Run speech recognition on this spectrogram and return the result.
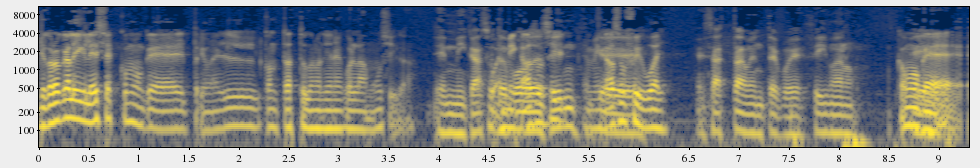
yo creo que la iglesia es como que el primer contacto que uno tiene con la música. En mi caso pues te puedo decir En mi caso fue igual. Exactamente, pues sí, mano. Como que eh,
